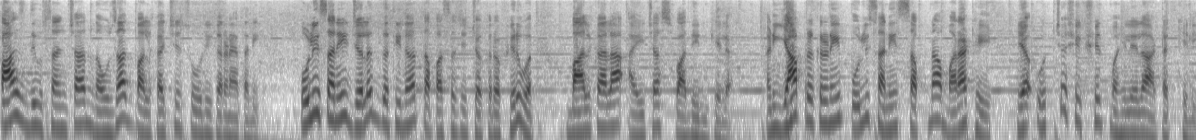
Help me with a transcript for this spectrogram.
पाच दिवसांच्या नवजात बालकाची चोरी करण्यात आली. पोलिसांनी जलद गतीनं तपासाचे चक्र फिरवत बालकाला आईच्या स्वाधीन केलं आणि या प्रकरणी पोलिसांनी सपना मराठे या उच्च शिक्षित महिलेला अटक केली.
